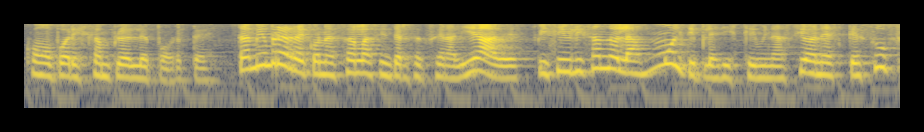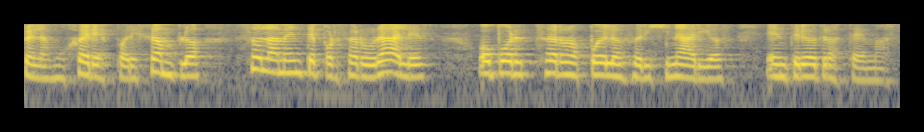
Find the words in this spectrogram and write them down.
como por ejemplo el deporte. También para reconocer las interseccionalidades, visibilizando las múltiples discriminaciones que sufren las mujeres, por ejemplo, solamente por ser rurales o por ser los pueblos originarios, entre otros temas.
